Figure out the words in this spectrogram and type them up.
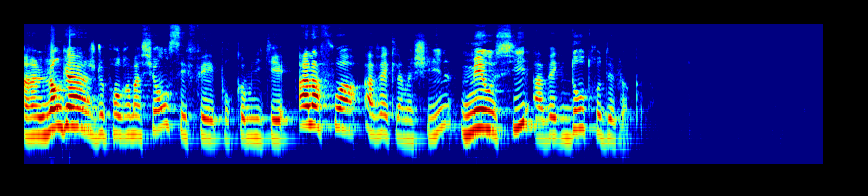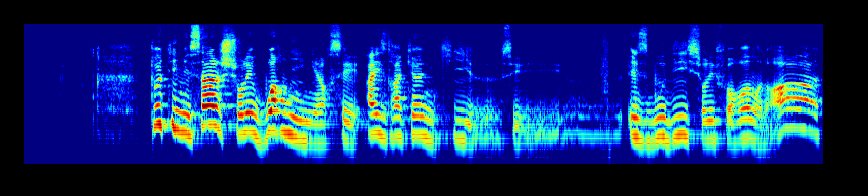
Un langage de programmation, c'est fait pour communiquer à la fois avec la machine, mais aussi avec d'autres développeurs. Petit message sur les warnings. Alors c'est Ice Draken qui euh, s'est esboudi sur les forums en disant ah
